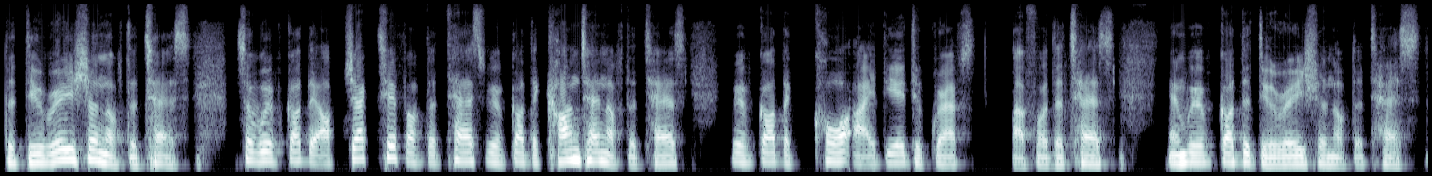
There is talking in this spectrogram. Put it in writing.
the duration of the test. So we've got the objective of the test, we've got the content of the test, we've got the core idea to grasp uh, for the test, and we've got the duration of the test.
